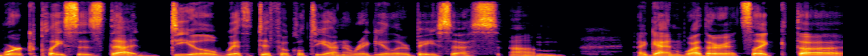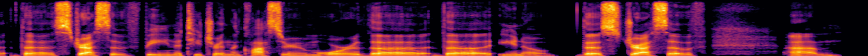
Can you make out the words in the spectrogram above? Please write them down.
workplaces that deal with difficulty on a regular basis. Um, again whether it's like the the stress of being a teacher in the classroom or the the you know the stress of um,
